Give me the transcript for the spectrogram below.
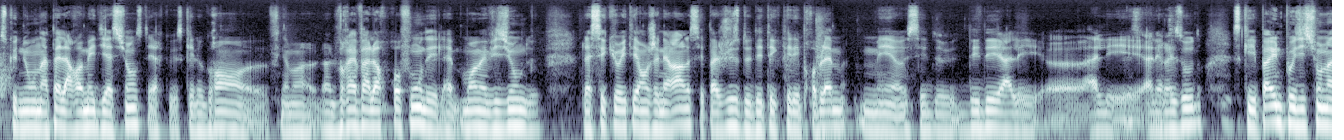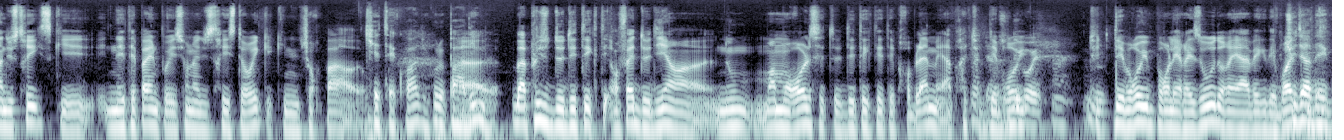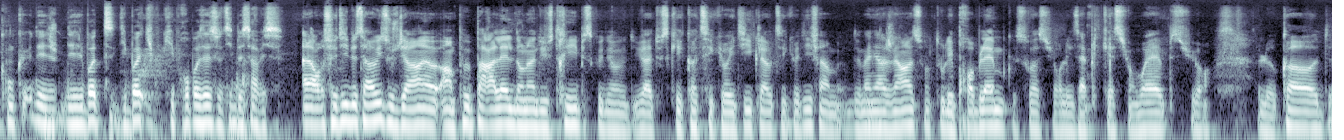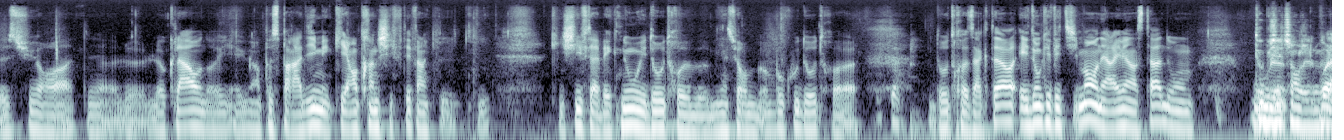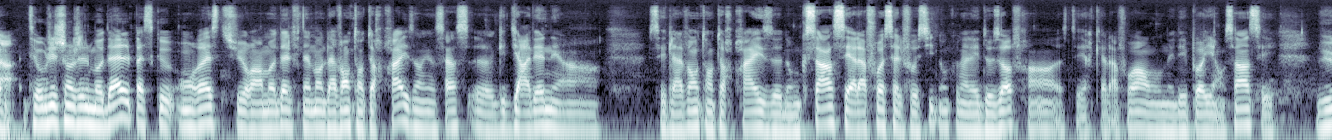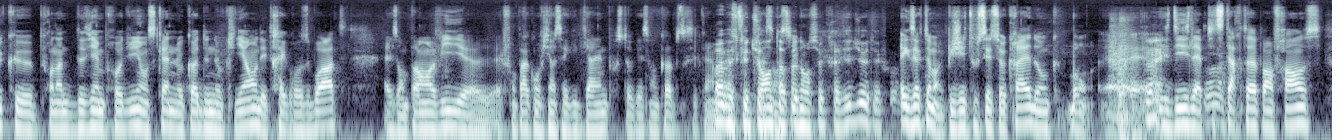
ce que nous on appelle la remédiation, c'est-à-dire que ce qui est le grand, euh, finalement, la vraie valeur profonde et la- moi ma vision de, la sécurité en général, c'est pas juste de détecter les problèmes, mais euh, c'est de d'aider à les euh, à les à les résoudre. Ce qui n'est pas une position de l'industrie, ce qui n'était pas une position de l'industrie historique et qui n'est toujours pas. euh, Qui était quoi, du coup, le paradigme euh, bah plus de détecter, en fait, de dire, euh, nous, moi mon rôle c'est de détecter tes problèmes et après tu te débrouilles, tu te débrouilles pour les résoudre et avec des Tu boîtes. veux dire qui- des, des, des boîtes, des boîtes qui, qui proposaient ce type de service Alors, ce type de service, où je dirais un, un peu parallèle dans l'industrie, parce que euh, il y a tout ce qui est code security, cloud security, enfin, de manière générale, sur tous les problèmes, que ce soit sur les applications web, sur le code, sur euh, le, le cloud, il y a eu un peu ce paradigme et qui est en train de shifter, enfin, qui, qui, qui shift avec nous et d'autres, euh, bien sûr, beaucoup d'autres, euh, d'autres acteurs. Et donc, effectivement, on est arrivé à un stade où on, T'es où obligé le- de changer le modèle. Voilà, tu es obligé de changer le modèle parce qu'on reste sur un modèle finalement de la vente enterprise. Hein, ça, euh, GitGuardian est un, c'est de la vente enterprise. Donc ça, c'est à la fois self aussi. Donc on a les deux offres. Hein, C'est-à-dire qu'à la fois on est déployé en ça. C'est vu que pour notre deuxième produit, on scanne le code de nos clients, des très grosses boîtes. Elles n'ont pas envie, euh, elles font pas confiance à GitGuardian pour stocker son code parce que c'est quand même. Ouais, parce que tu rentres un peu dans le secret des dieux, des fois. Exactement. Et puis j'ai tous ces secrets, donc bon, euh, Ouais. ils se disent la petite Ouais. start-up en France.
